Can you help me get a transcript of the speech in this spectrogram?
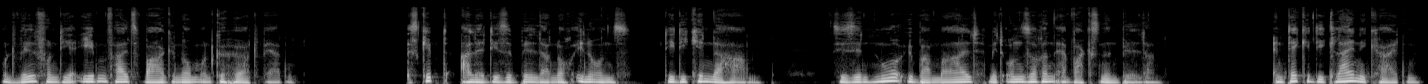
und will von dir ebenfalls wahrgenommen und gehört werden. Es gibt alle diese Bilder noch in uns, die die Kinder haben. Sie sind nur übermalt mit unseren Erwachsenenbildern. Entdecke die Kleinigkeiten,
